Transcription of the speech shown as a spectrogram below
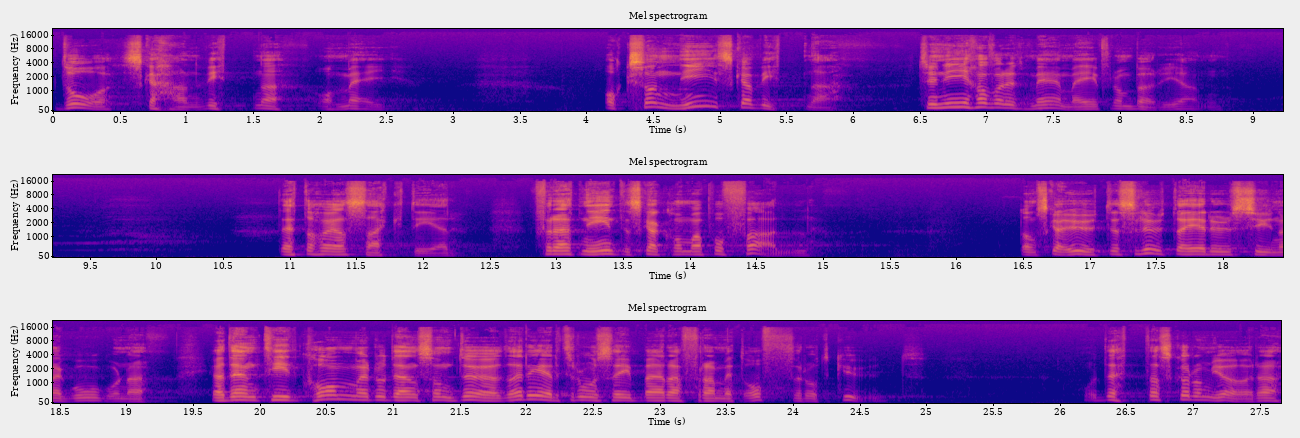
då ska han vittna om mig. Också ni ska vittna, ty ni har varit med mig från början. Detta har jag sagt er för att ni inte ska komma på fall. De ska utesluta er ur synagogorna. Ja, den tid kommer då den som dödar er tror sig bära fram ett offer åt Gud. Och detta ska de göra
